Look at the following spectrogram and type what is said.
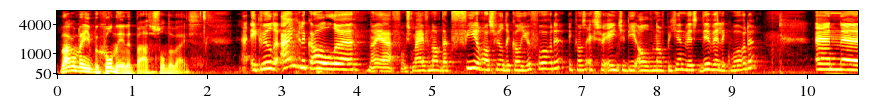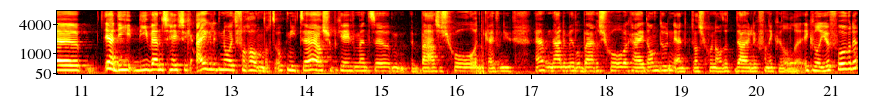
Waarom ben je begonnen in het basisonderwijs? Ja, ik wilde eigenlijk al, uh, nou ja, volgens mij vanaf dat ik vier was, wilde ik al juf worden. Ik was echt zo eentje die al vanaf het begin wist, dit wil ik worden. En uh, ja, die, die wens heeft zich eigenlijk nooit veranderd. Ook niet hè, als je op een gegeven moment uh, basisschool en dan krijg je nu hè, na de middelbare school, wat ga je dan doen? En het was gewoon altijd duidelijk van ik wil, uh, ik wil juf worden.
